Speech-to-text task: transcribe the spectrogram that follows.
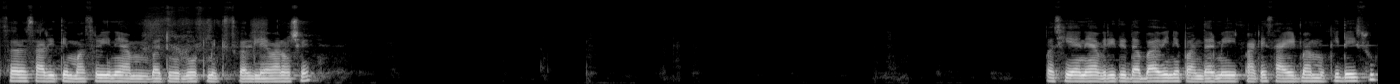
સરસ આ રીતે મસળીને આમ બધો લોટ મિક્સ કરી લેવાનો છે. પછી એને આવી રીતે દબાવીને પંદર મિનિટ માટે સાઈડમાં મૂકી દઈશું.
